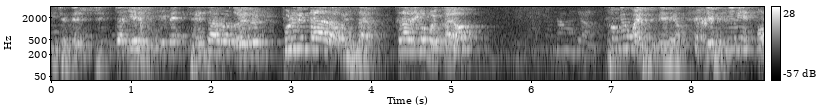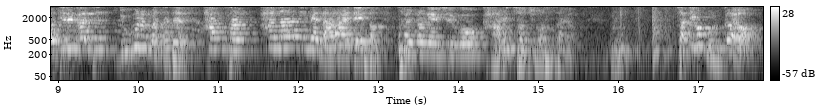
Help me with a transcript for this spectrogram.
이제는 진짜 예수님의 제자로 너희들을 부르겠다라고 했어요. 그 다음에 이건 뭘까요? 성경 말씀이에요. 예수님이 어디를 가든 누구를 만나든 항상 하나님의 나라에 대해서 설명해주고 가르쳐 주었어요. 자, 이건 뭘까요?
